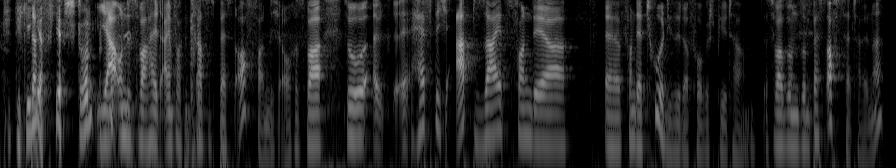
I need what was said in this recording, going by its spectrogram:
Die ging ja vier Stunden. Ja, und es war halt einfach ein krasses Best-of, fand ich auch. Es war so äh, heftig abseits von der, äh, von der Tour, die sie davor gespielt haben. Es war so ein, so ein Best-of-Set halt, ne?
